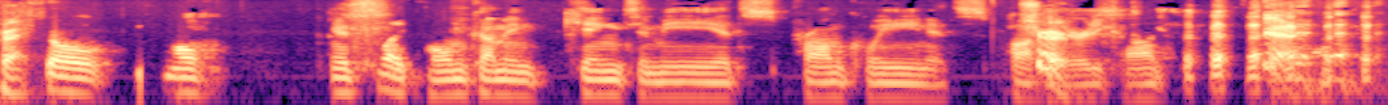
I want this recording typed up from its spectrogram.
Right. So, it's like homecoming king to me. It's prom queen. It's popularity sure. contest.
